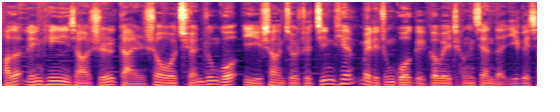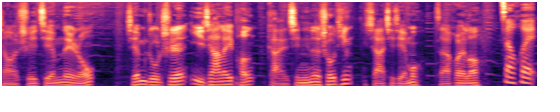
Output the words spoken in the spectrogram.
好的，聆听一小时，感受全中国。以上就是今天魅力中国给各位呈现的一个小时节目内容。节目主持人易家雷鹏，感谢您的收听，下期节目再会喽。再会。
